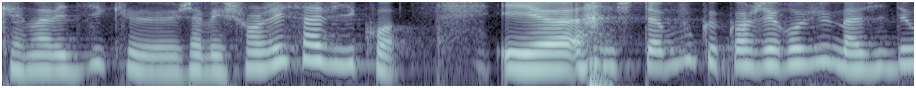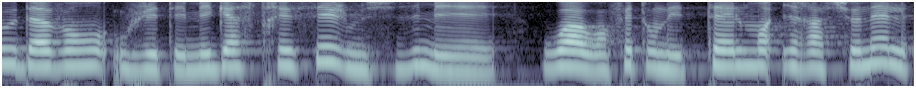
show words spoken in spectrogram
qu'elle m'avait dit que j'avais changé sa vie, quoi. Et euh, je t'avoue que quand j'ai revu ma vidéo d'avant où j'étais méga stressée, je me suis dit, mais waouh, en fait, on est tellement irrationnel.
